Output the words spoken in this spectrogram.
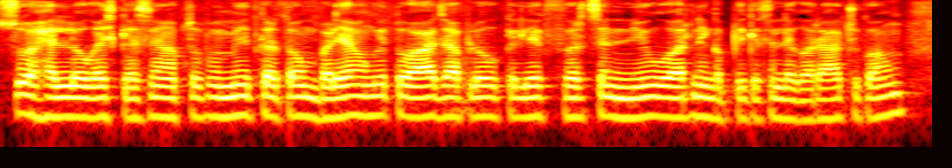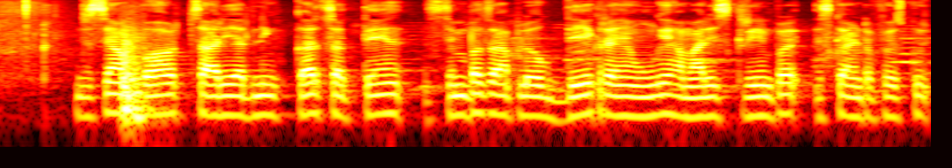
सो हेलो गाइस कैसे हैं आप सब? उम्मीद करता हूँ बढ़िया होंगे। तो आज आप लोगों के लिए फिर से न्यू अर्निंग एप्लीकेशन लेकर आ चुका हूँ, जिससे आप बहुत सारी अर्निंग कर सकते हैं। सिंपल से आप लोग देख रहे होंगे हमारी स्क्रीन पर। इसका इंटरफेस कुछ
